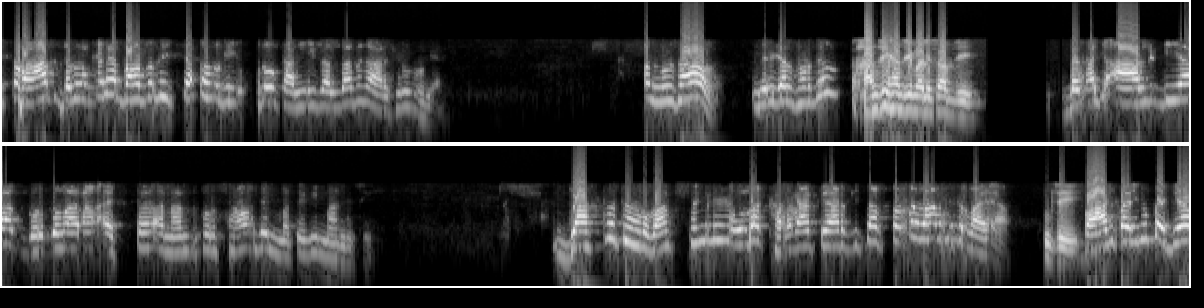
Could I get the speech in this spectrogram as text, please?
ਤੋਂ ਬਾਅਦ ਜਦੋਂ ਕਹਿੰਦੇ ਬਾਬਰ ਦੀ ਚਿੱਤ ਹੋ ਗਈ, ਉਦੋਂ ਅਕਾਲੀ ਦਲ ਦਾ ਨਿਗਾਰ ਸ਼ੁਰੂ ਹੋ ਗਿਆ। ਭੰਗੂ ਸਾਹਿਬ ਮੇਰੀ ਗੱਲ ਸੁਣਦੇ ਹੋ ਹਾਂਜੀ ਹਾਂਜੀ ਮਾਲੀ ਸਾਹਿਬ ਜੀ। ਅੱਜ all India Gurdwara act Anandpur Sahib ਦੇ ਮਤੇ ਦੀ ਮੰਗ ਸੀ। ਜਸਟਿਸ ਹਰਵੰਤ ਸਿੰਘ ਨੇ ਉਹਦਾ ਖਰੜਾ ਤਿਆਰ ਕੀਤਾ ਪ੍ਰਵਾਨ ਕਰਵਾਇਆ। ਜੀ। ਬਾਜਪਾਈ ਨੂੰ ਭੇਜਿਆ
